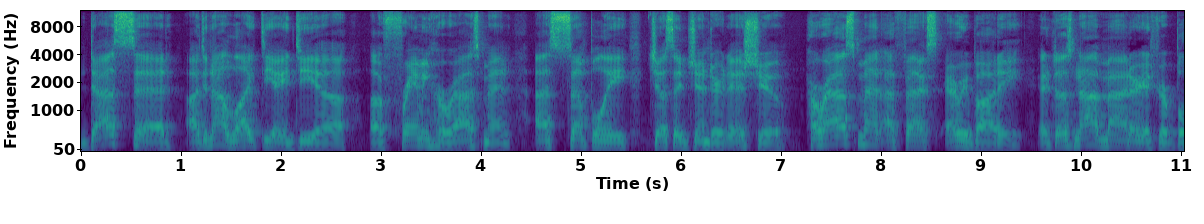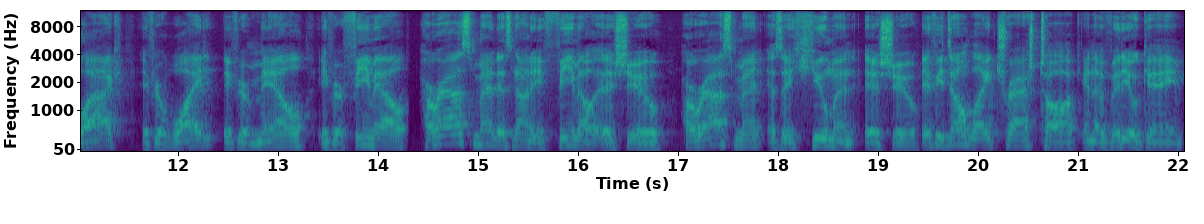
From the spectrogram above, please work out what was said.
That said, I do not like the idea of framing harassment as simply just a gendered issue. Harassment affects everybody. It does not matter if you're black, if you're white, if you're male, if you're female. Harassment is not a female issue. Harassment is a human issue. If you don't like trash talk in a video game,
